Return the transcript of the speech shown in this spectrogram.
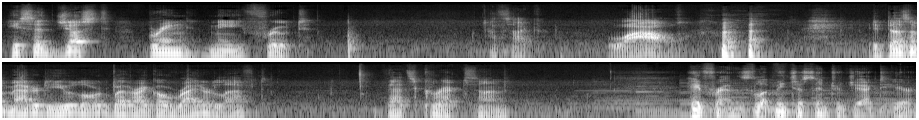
He said, Just bring me fruit. I was like, Wow. it doesn't matter to you, Lord, whether I go right or left? That's correct, son. Hey, friends, let me just interject here.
